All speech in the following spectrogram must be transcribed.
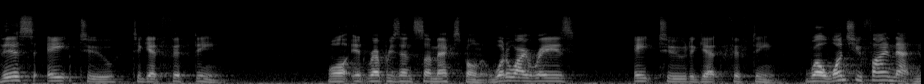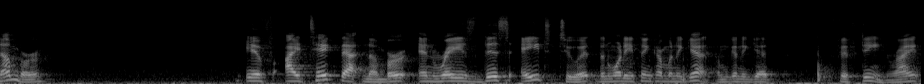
this 8 to to get 15? Well, it represents some exponent. What do I raise 8 to to get 15? Well, once you find that number, if I take that number and raise this 8 to it, then what do you think I'm going to get? I'm going to get 15, right?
